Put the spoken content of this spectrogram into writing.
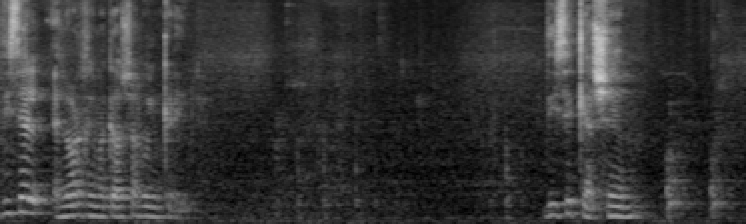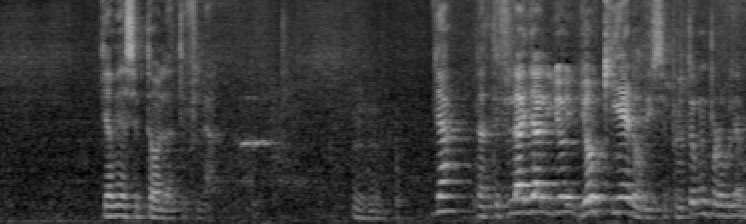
Dice el, el Lord Jaime Kadosh algo increíble. Dice que Hashem ya había aceptado la tefilá. Ya, la tefilá ya, yo, yo quiero, dice, pero tengo un problema.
